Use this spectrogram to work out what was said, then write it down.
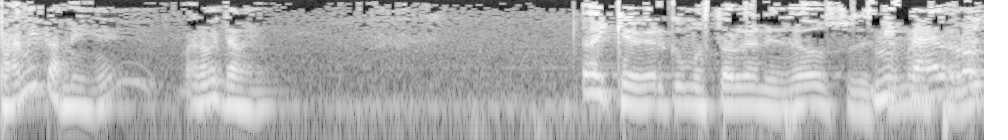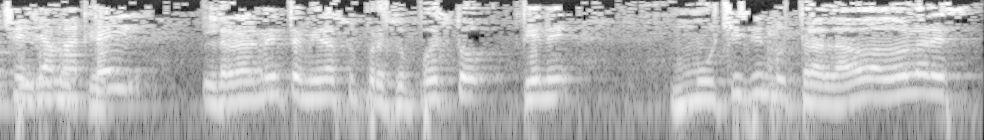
Para mí también, ¿eh? Para mí también. Hay que ver cómo está organizado su sistema Misael. Roche, Yamatei. Realmente, mira, su presupuesto tiene muchísimo trasladado a dólares,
